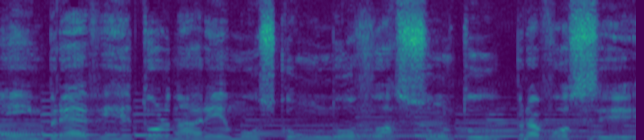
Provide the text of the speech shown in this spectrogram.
e em breve retornaremos com um novo assunto para você.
